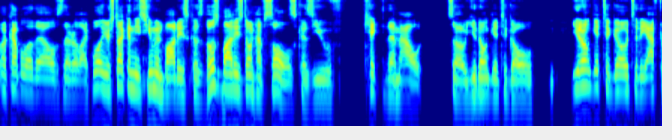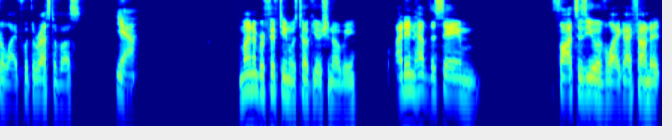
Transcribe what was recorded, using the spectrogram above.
a couple of the elves that are like, well, you're stuck in these human bodies because those bodies don't have souls because you've kicked them out, so you don't get to go. You don't get to go to the afterlife with the rest of us. Yeah. My number 15 was Tokyo Shinobi. I didn't have the same thoughts as you of like I found it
